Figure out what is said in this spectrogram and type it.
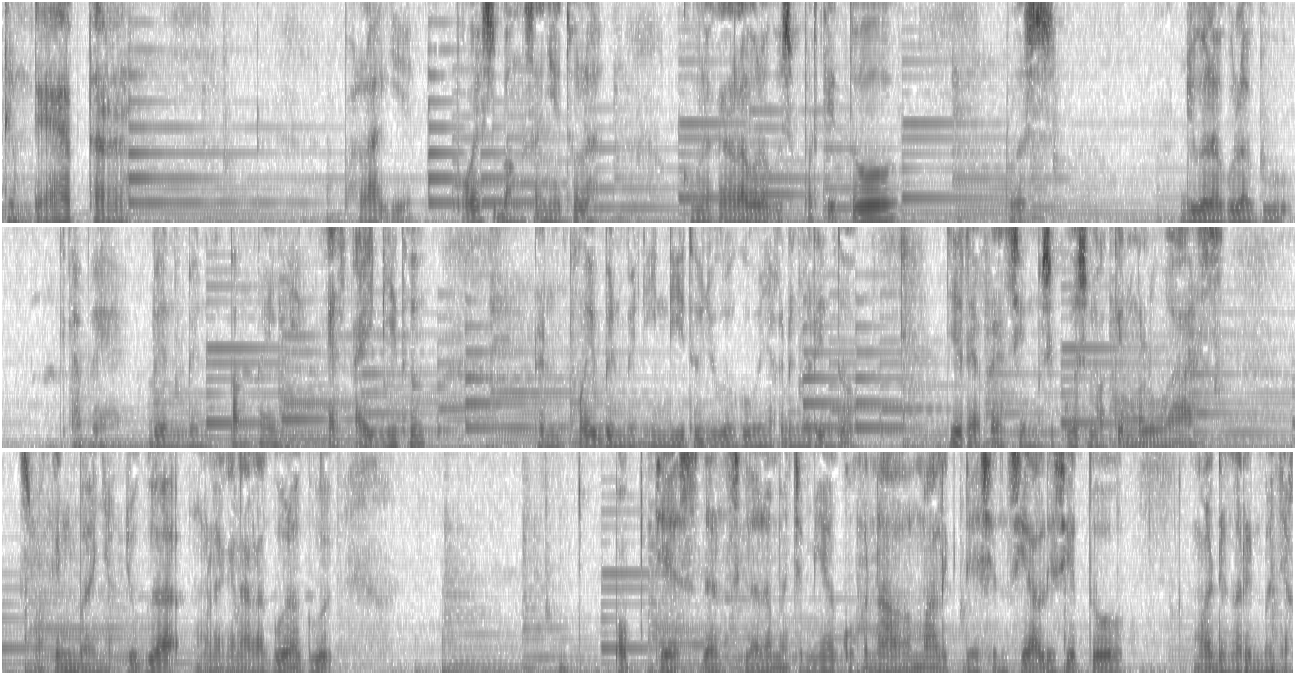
Dream Theater, apalagi ya? Sebangsanya itulah. Gue kenal lagu-lagu seperti itu terus juga lagu-lagu apa ya band-band punk kayaknya SID tuh dan pokoknya band-band indie itu juga gue banyak dengerin tuh. Jadi referensi musik gue semakin meluas semakin banyak juga mulai kenal lagu-lagu pop jazz dan segala macamnya. Gue kenal Malik The Essential di situ. Mulai dengerin banyak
